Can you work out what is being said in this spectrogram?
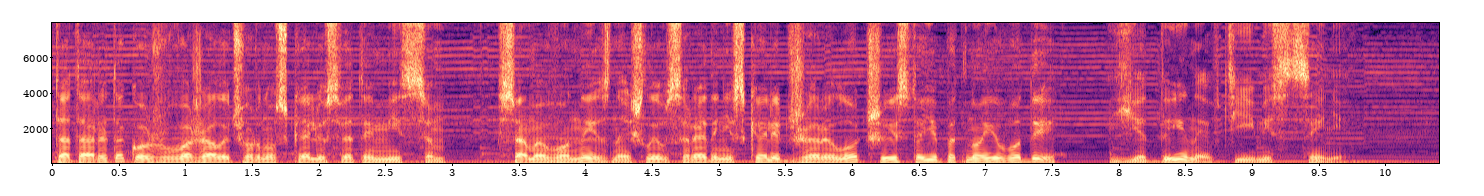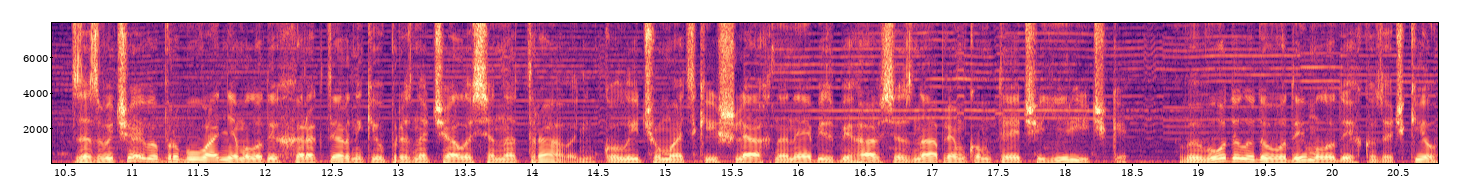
Татари також вважали чорну скелю святим місцем. Саме вони знайшли всередині скелі джерело чистої питної води, єдине в тій місцині. Зазвичай випробування молодих характерників призначалося на травень, коли чумацький шлях на небі збігався з напрямком течії річки. Виводили до води молодих козачків,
